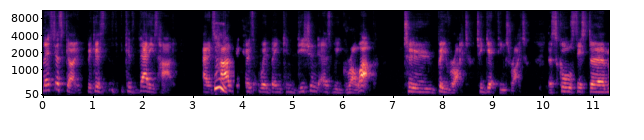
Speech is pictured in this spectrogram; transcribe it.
let's just go because because that is hard and it's mm. hard because we've been conditioned as we grow up to be right, to get things right. The school system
